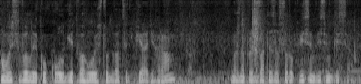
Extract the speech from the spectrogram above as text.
А ось велику Colgate вагою 125 грам. Можна придбати за 48,80.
